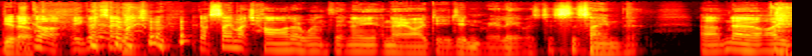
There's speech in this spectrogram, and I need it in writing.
You know, it got it got so much it got so much harder. One thing, no, no, I did, didn't really. It was just the same. But um, no, I,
